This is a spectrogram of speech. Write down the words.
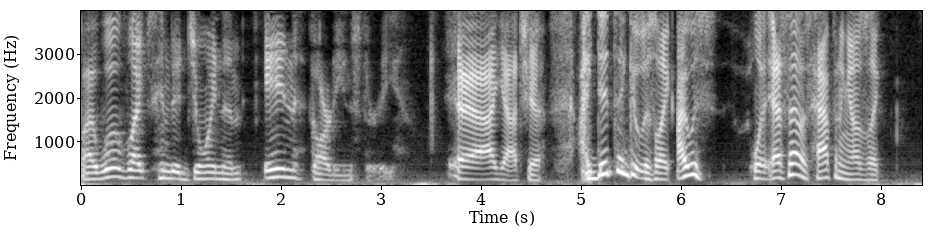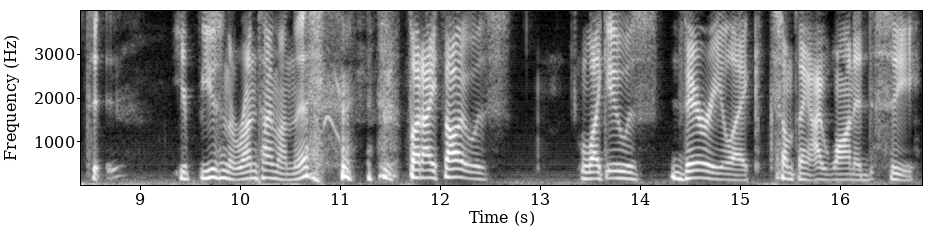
But I would have liked him to join them in Guardians three. Yeah, I got you. I did think it was like I was as that was happening. I was like, "You're using the runtime on this," but I thought it was like it was very like something I wanted to see.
